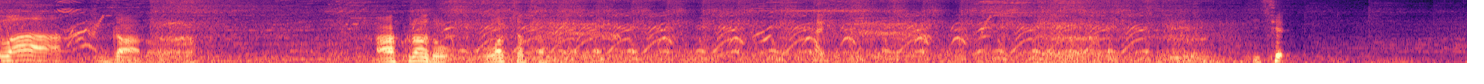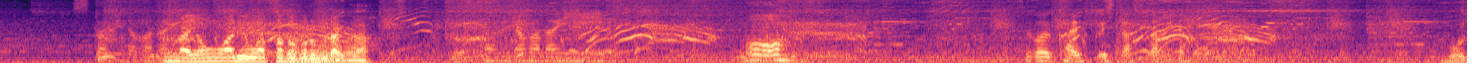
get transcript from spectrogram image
うわあ。ガード。あークラウド終わっちゃった。はいいけ。スタミナがない。今4割終わったところぐらいかスタミナがない。おおすごい回復したスタミナ。防御。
